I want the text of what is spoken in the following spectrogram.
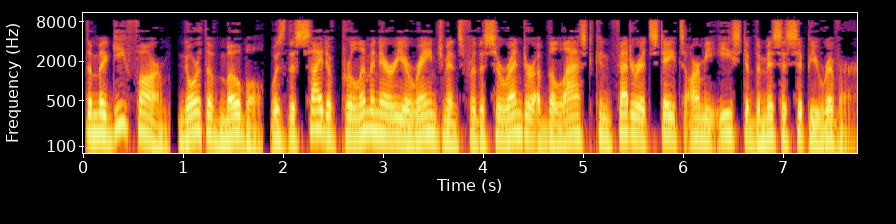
The McGee Farm, north of Mobile, was the site of preliminary arrangements for the surrender of the last Confederate States Army east of the Mississippi River.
